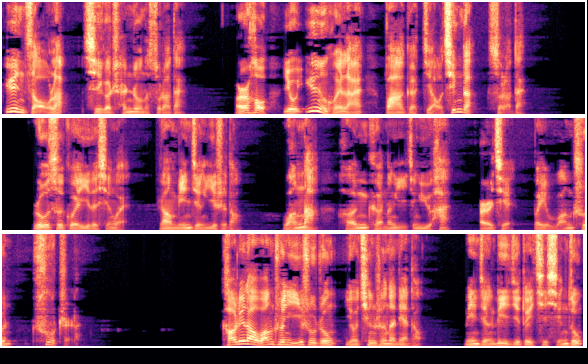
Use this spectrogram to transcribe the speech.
运走了七个沉重的塑料袋，而后又运回来八个较轻的塑料袋。如此诡异的行为，让民警意识到王娜很可能已经遇害。而且被王春处置了。考虑到王春遗书中有轻生的念头，民警立即对其行踪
